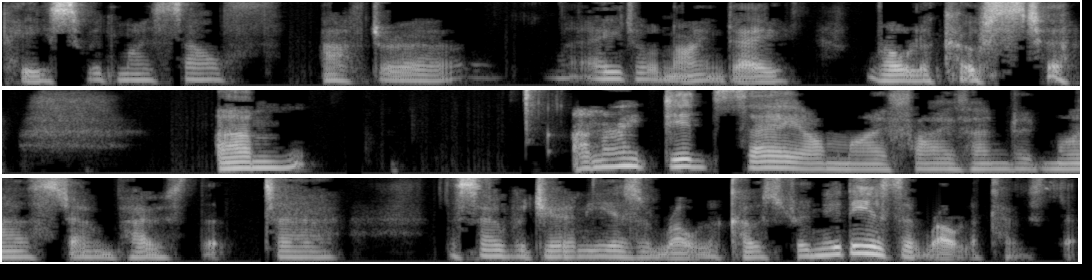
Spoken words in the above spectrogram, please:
peace with myself after a eight or nine day roller coaster. Um, and I did say on my 500 milestone post that uh, the sober journey is a roller coaster, and it is a roller coaster.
